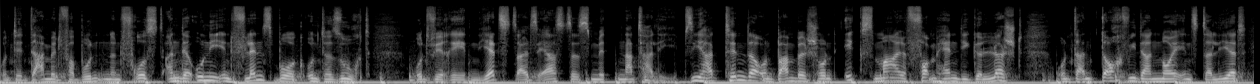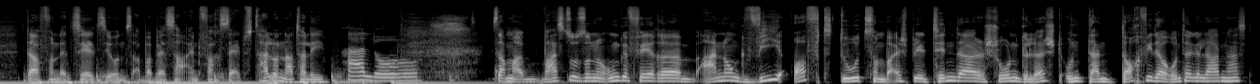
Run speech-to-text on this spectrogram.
und den damit verbundenen Frust an der Uni in Flensburg untersucht. Und wir reden jetzt als erstes mit Natalie. Sie hat Tinder und Bumble schon x-mal vom Handy gelöscht und dann doch wieder neu installiert. Davon erzählt sie uns aber besser einfach selbst. Hallo Natalie. Hallo. Sag mal, hast du so eine ungefähre Ahnung, wie oft du zum Beispiel Tinder schon gelöscht und dann doch wieder runtergeladen hast?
